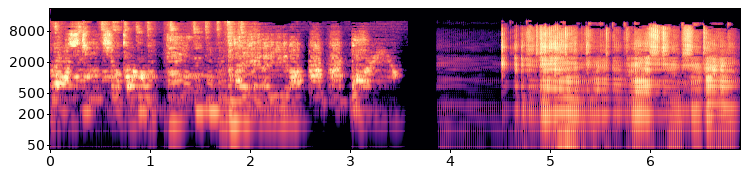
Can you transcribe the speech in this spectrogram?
Lost each other. した。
